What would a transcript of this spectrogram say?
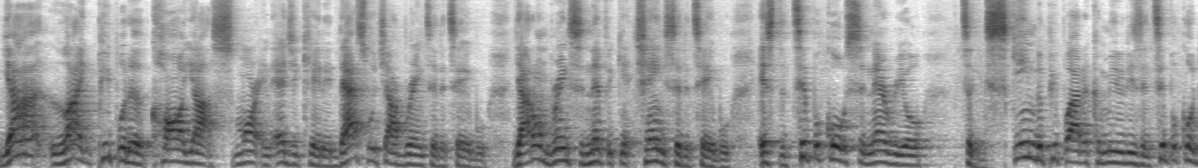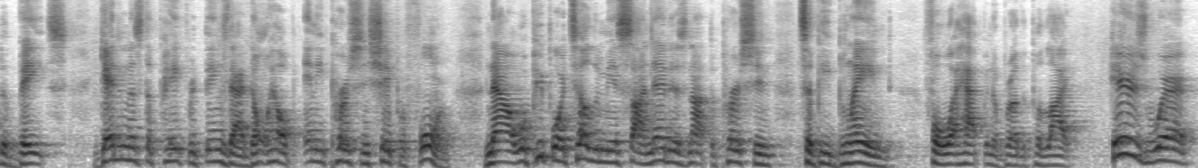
Y'all like people to call y'all smart and educated. That's what y'all bring to the table. Y'all don't bring significant change to the table. It's the typical scenario to scheme the people out of communities in typical debates, getting us to pay for things that don't help any person, shape, or form. Now, what people are telling me is Sa Neter is not the person to be blamed for what happened to Brother Polight. Here's where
